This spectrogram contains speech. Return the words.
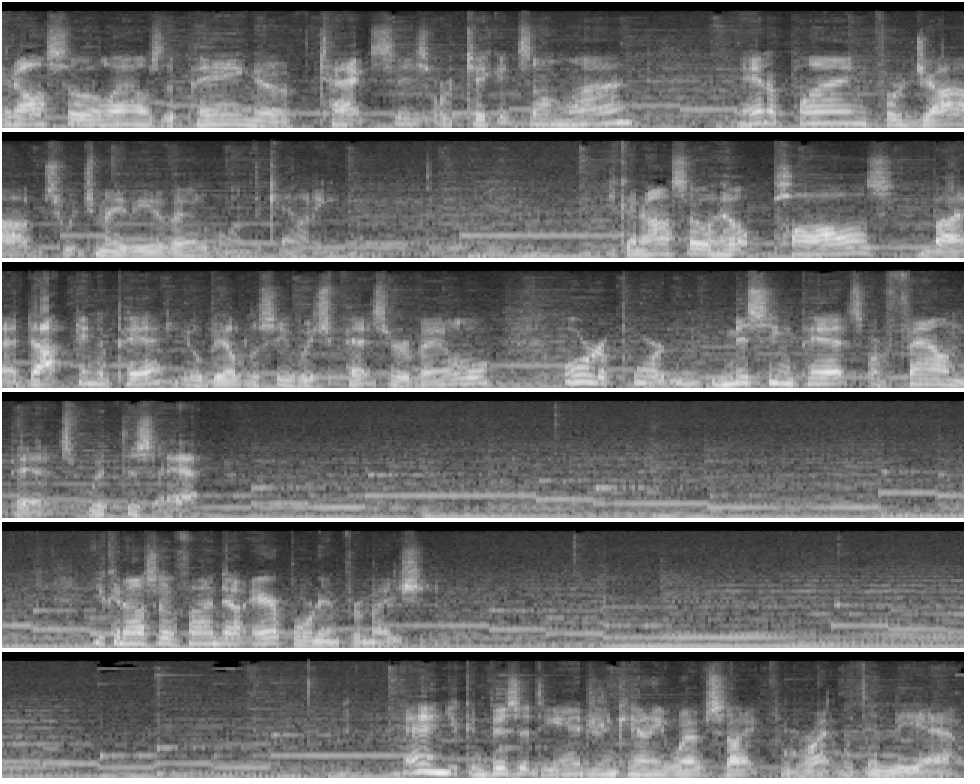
It also allows the paying of taxes or tickets online and applying for jobs which may be available in the county. You can also help PAWS by adopting a pet. You'll be able to see which pets are available or report missing pets or found pets with this app. You can also find out airport information. And you can visit the Anderson County website from right within the app.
